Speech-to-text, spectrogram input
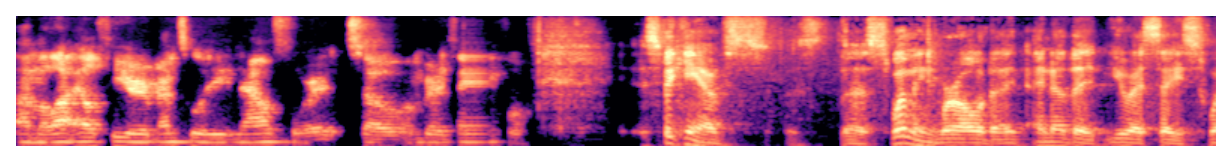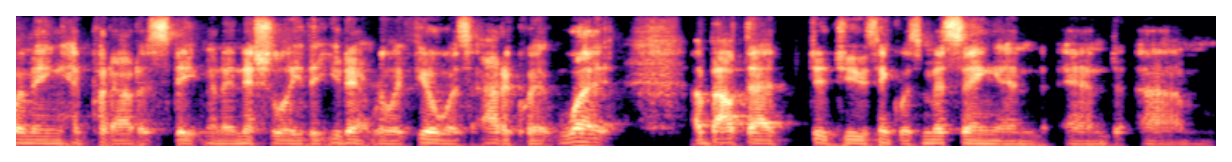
I'm a lot healthier mentally now for it. So I'm very thankful. Speaking of the swimming world, I, I, know that USA Swimming had put out a statement initially that you didn't really feel was adequate. What about that did you think was missing, and and um,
